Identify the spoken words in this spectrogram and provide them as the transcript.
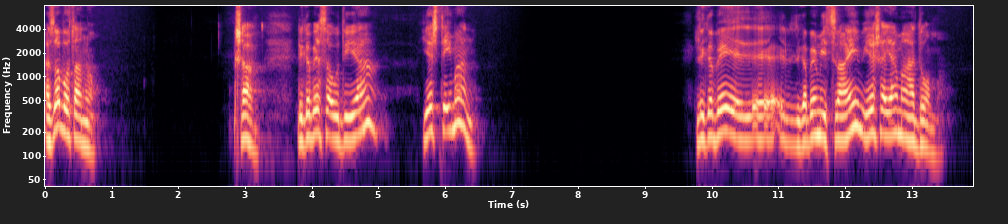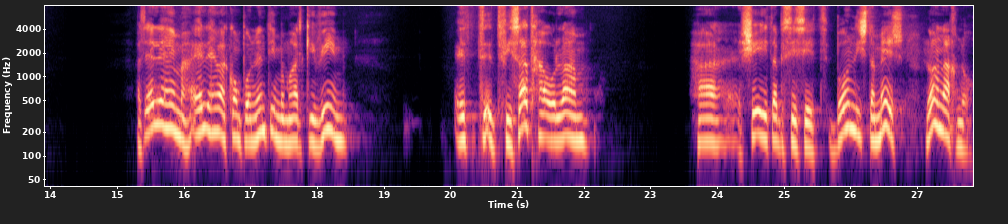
עזוב אותנו. עכשיו, לגבי סעודיה, יש תימן. לגבי, לגבי מצרים, יש הים האדום. אז אלה הם, אלה הם הקומפוננטים המרכיבים את תפיסת העולם השיעית הבסיסית. בואו נשתמש, לא אנחנו,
